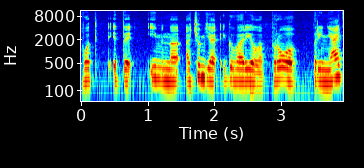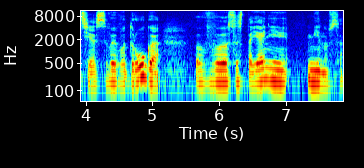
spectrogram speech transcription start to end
Вот это именно о чем я и говорила, про принятие своего друга в состоянии минуса.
